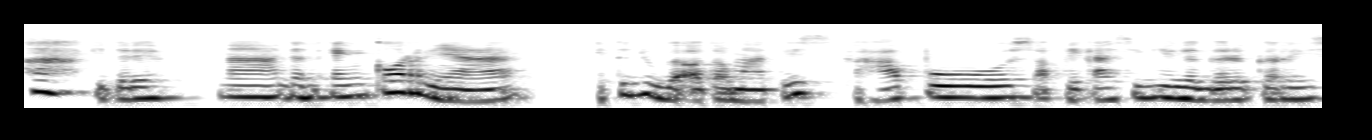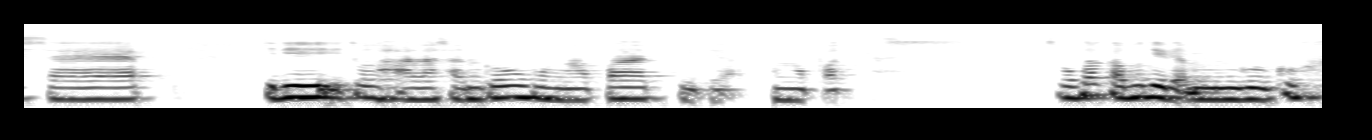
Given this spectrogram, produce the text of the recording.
Hah, gitu deh. Nah, dan engkornya itu juga otomatis kehapus aplikasinya gara-gara ke reset. Jadi itulah alasanku mengapa tidak mengepodcast. Semoga kamu tidak menungguku.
